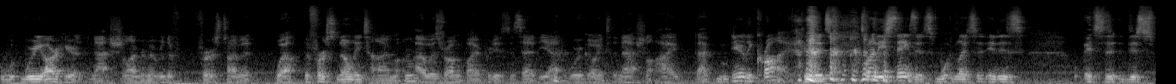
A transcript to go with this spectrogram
w- we are here at the National. I remember the first time that, well, the first and only time Mm-hmm. I was rung by a producer and said, "Yeah, we're going to the National." I, I nearly cried because it's, it's one of these things. It's like it is, it's this,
